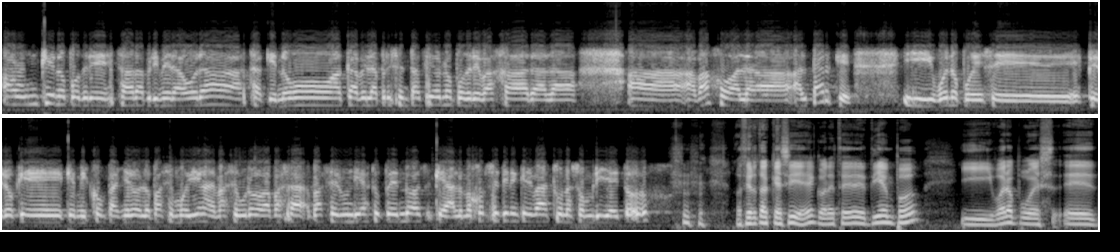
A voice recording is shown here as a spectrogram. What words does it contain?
aunque no podré estar a primera hora hasta que no acabe la presentación, no podré bajar a la, abajo al parque. Y bueno, pues eh, espero que, mis compañeros lo pasen muy bien. Además, seguro va a, pasar, va a ser un día estupendo, que a lo mejor se tienen que llevar hasta una sombrilla y todo. lo cierto es que sí, ¿eh? con este tiempo. Y bueno, pues eh,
